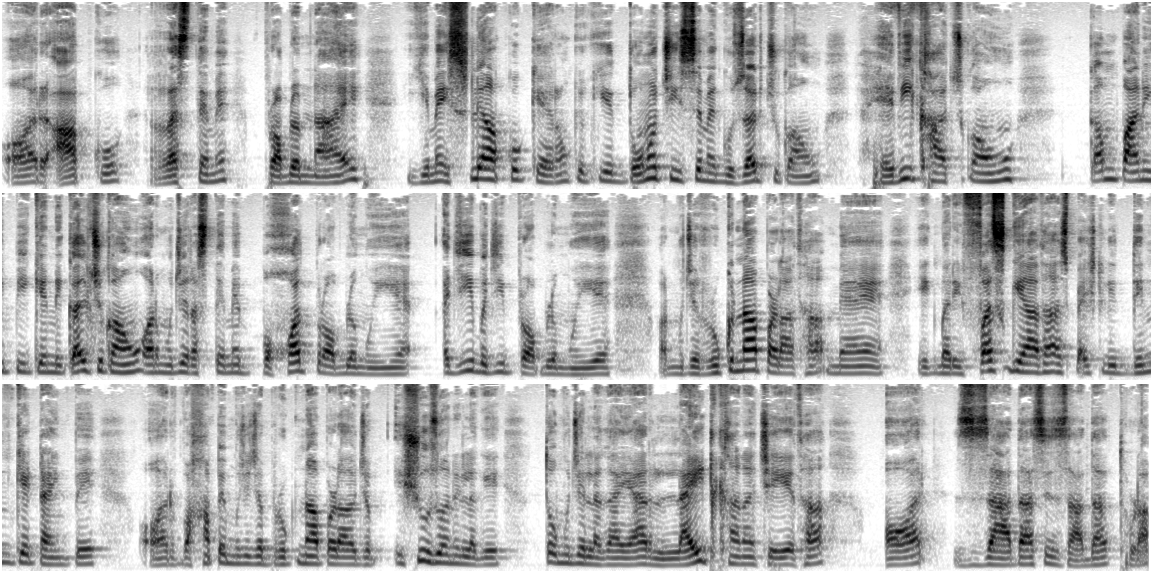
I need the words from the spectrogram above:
और आपको रास्ते में प्रॉब्लम ना आए। ये मैं इसलिए आपको कह रहा हूँ क्योंकि ये दोनों चीज़ से मैं गुजर चुका हूँ हैवी खा चुका हूँ कम पानी पी के निकल चुका हूँ और मुझे रास्ते में बहुत प्रॉब्लम हुई है अजीब अजीब प्रॉब्लम हुई है और मुझे रुकना पड़ा था। मैं एक बारी फंस गया था स्पेशली दिन के टाइम पे, और वहाँ पे मुझे जब रुकना पड़ा, जब इश्यूज़ होने लगे तो मुझे लगा, यार लाइट खाना चाहिए था और ज़्यादा से ज़्यादा थोड़ा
